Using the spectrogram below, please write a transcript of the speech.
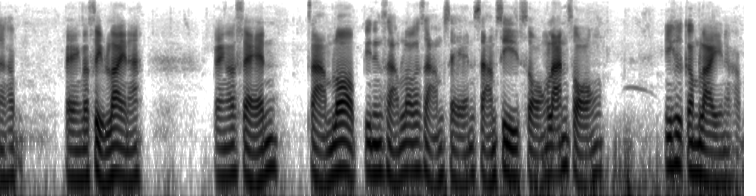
นะครับ แปลงละสิบไร่นะ แปลงละแสนสามรอบ ปีหนึ่งสามรอบก็สามแสนสามสี่สองล้านสองนี่คือกำไรนะครับ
